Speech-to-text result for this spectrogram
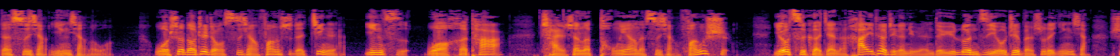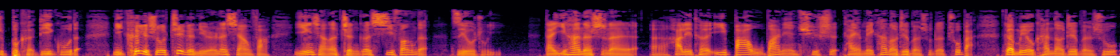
的思想影响了我，我受到这种思想方式的浸染，因此我和她产生了同样的思想方式。由此可见呢，哈利特这个女人对于《论自由》这本书的影响是不可低估的。你可以说，这个女人的想法影响了整个西方的自由主义。但遗憾的是呢，呃，哈利特一八五八年去世，他也没看到这本书的出版，更没有看到这本书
